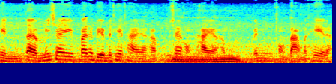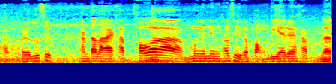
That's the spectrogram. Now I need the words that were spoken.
เห็นแต่ไม่ใช่ป้ายทะเบียนประเทศไทยนะครับไม่ใช่ของไทยอะครับ อืม เป็นของต่างประเทศอะครับ เออรู้สึก อันตรายครับ เพราะว่ามือหนึงเขาถือกระป๋องเบียร์ด้วยครับ แล้ว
